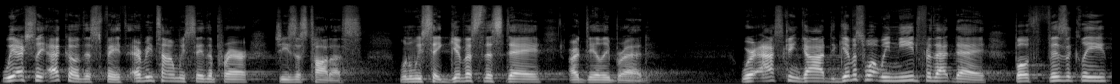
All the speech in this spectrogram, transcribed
We actually echo this faith every time we say the prayer Jesus taught us. When we say, Give us this day our daily bread, we're asking God to give us what we need for that day, both physically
